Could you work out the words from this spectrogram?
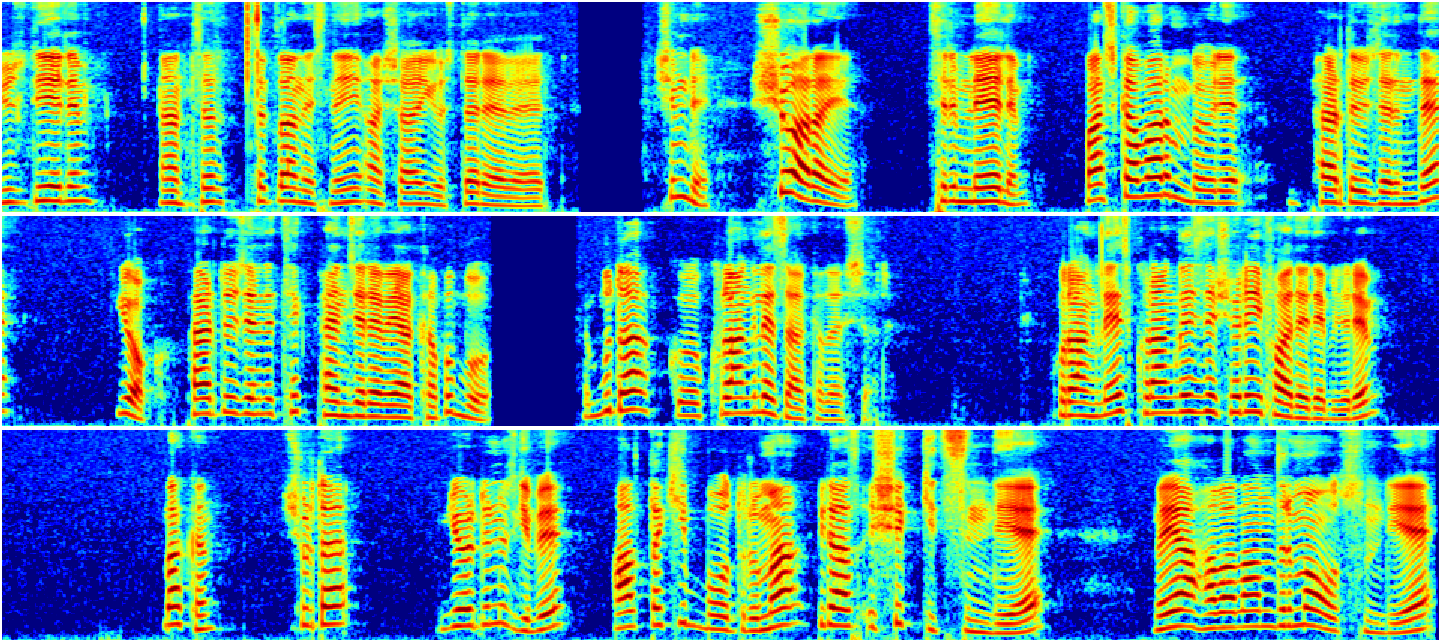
100 diyelim. Enter. Tıkla nesneyi aşağıya göster. Evet. Şimdi şu arayı trimleyelim. Başka var mı böyle perde üzerinde? Yok. Perde üzerinde tek pencere veya kapı bu. Bu da kuranglez arkadaşlar. Kuranglez. Kuranglezi de şöyle ifade edebilirim. Bakın. Şurada gördüğünüz gibi alttaki bodruma biraz ışık gitsin diye veya havalandırma olsun diye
